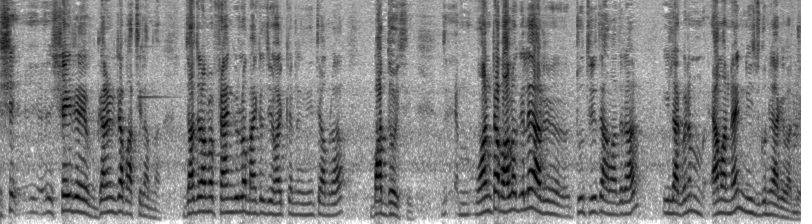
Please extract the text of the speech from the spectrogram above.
সে- সেই গ্যারান্টিটা পাচ্ছিলাম না। যার জন্য আমরা ফ্র্যাঙ্কগুলো মাইকেল জি হোয়াইটকে নিতে আমরা বাধ্য হয়েছি। ওয়ানটা ভালো গেলে আর টু থ্রিতে আমাদের আর ই লাগবে না এমন নাই নিজ গুণে আগে বাড়বে।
